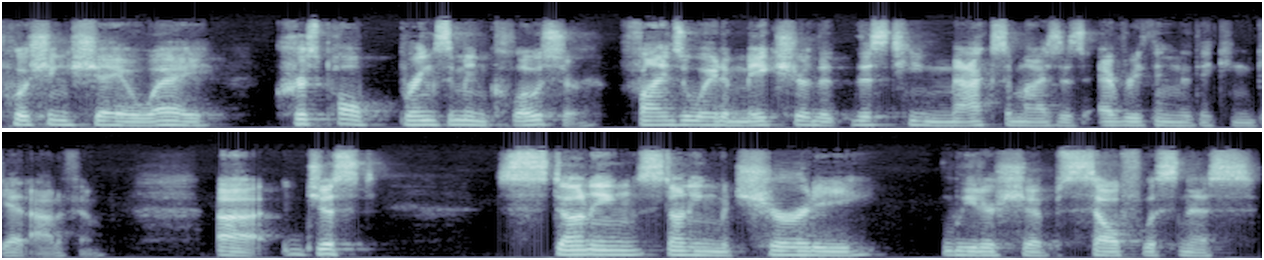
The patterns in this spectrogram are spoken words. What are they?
pushing Shai away, Chris Paul brings him in closer, finds a way to make sure that this team maximizes everything that they can get out of him. Uh, just stunning, stunning maturity, leadership, selflessness.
